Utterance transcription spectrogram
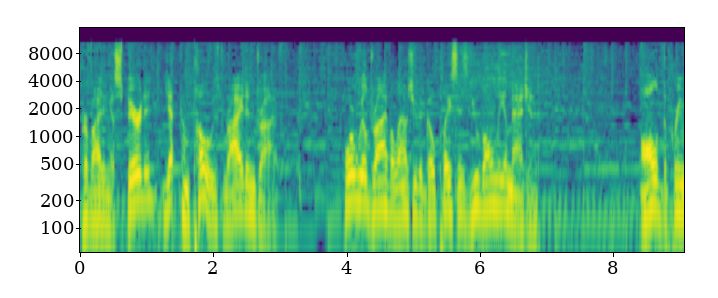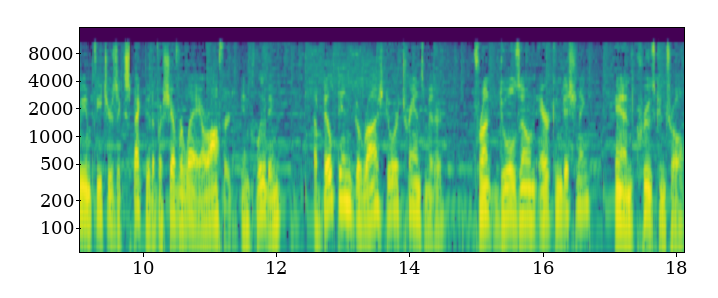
providing a spirited yet composed ride and drive. Four-wheel drive allows you to go places you've only imagined. All of the premium features expected of a Chevrolet are offered, including a built-in garage door transmitter, front dual-zone air conditioning, and cruise control.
